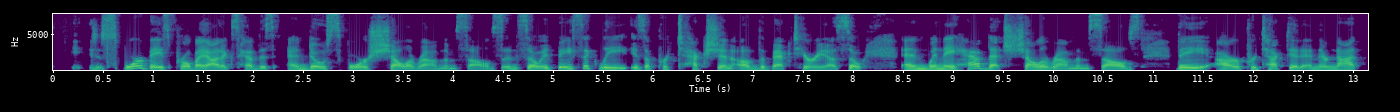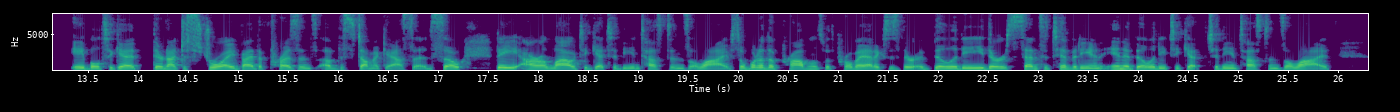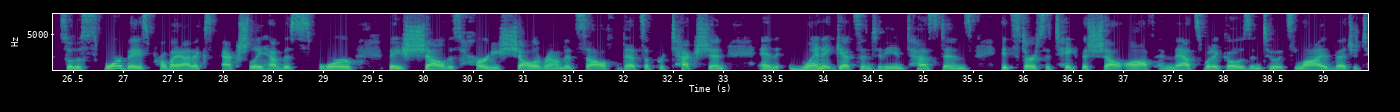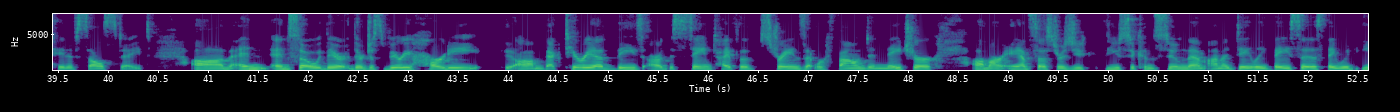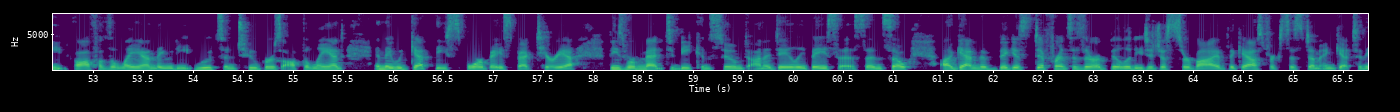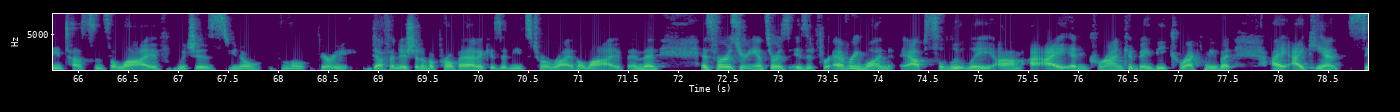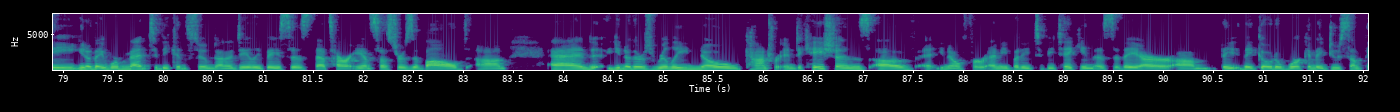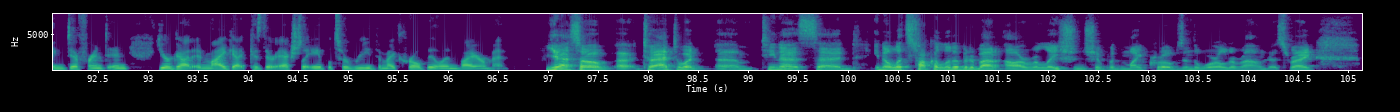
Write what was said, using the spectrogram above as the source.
spore based probiotics have this endospore shell around themselves. And so it basically is a protection of the bacteria. So, and when they have that shell around themselves, they are protected and they're not able to get they're not destroyed by the presence of the stomach acid so they are allowed to get to the intestines alive so one of the problems with probiotics is their ability their sensitivity and inability to get to the intestines alive so the spore based probiotics actually have this spore based shell, this hardy shell around itself that's a protection. And when it gets into the intestines, it starts to take the shell off, and that's when it goes into its live vegetative cell state. Um, and and so they're they're just very hardy um, bacteria. These are the same type of strains that were found in nature. Um, our ancestors used to consume them on a daily basis. They would eat off of the land, they would eat roots and tubers off the land, and they would get these spore based bacteria. These were meant to be consumed on a daily basis. And so, again, the biggest difference is their ability to just survive the gastric system and get to the intestines alive, which is, you know, the very definition of a probiotic is it needs to arrive alive. And then, as far as your answer is, is it for everyone? Everyone, absolutely. Um, I, I, and Kiran could maybe correct me, but I, I, can't see. You know, they were meant to be consumed on a daily basis. That's how our ancestors evolved. Um, and you know, there's really no contraindications of eh, you know for anybody to be taking this. They are um, they they go to work and they do something different in your gut and my gut because they're actually able to read the microbial environment. Yeah. So uh, to add to what um, Tina has said, you know, let's talk a little bit about our relationship with microbes in the world around us. Right?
